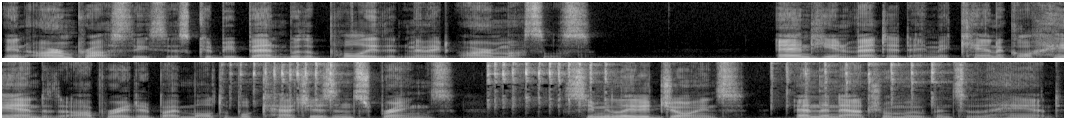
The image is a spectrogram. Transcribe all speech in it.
An arm prosthesis could be bent with a pulley that mimicked arm muscles, and he invented a mechanical hand that operated by multiple catches and springs, simulated joints, and the natural movements of the hand.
